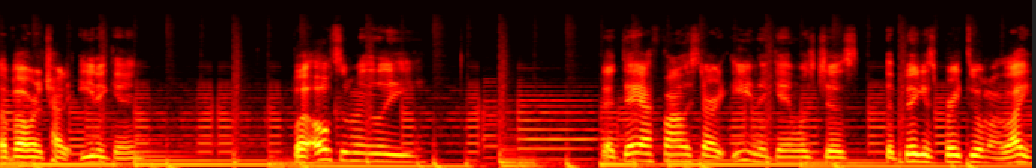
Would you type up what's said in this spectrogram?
if I were to try to eat again. But ultimately, that day I finally started eating again was just the biggest breakthrough of my life.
